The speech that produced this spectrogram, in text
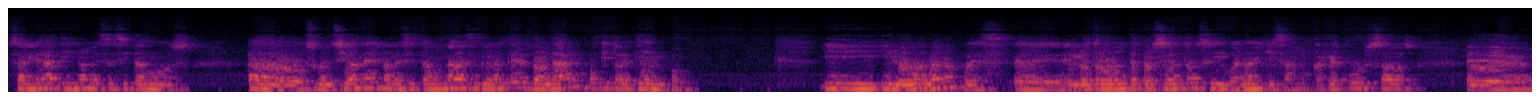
O sea, es gratis, no necesitamos uh, subvenciones, no necesitamos nada, simplemente donar un poquito de tiempo. Y, luego, bueno, pues eh, el otro 20% sí, bueno, es quizás buscar recursos, eh,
